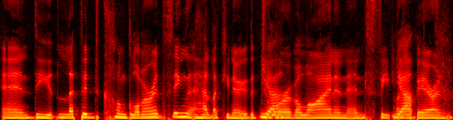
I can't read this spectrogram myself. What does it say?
and the leopard conglomerate thing that had like you know the jaw Yeah. of a lion and, and feet like Yeah. a bear and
